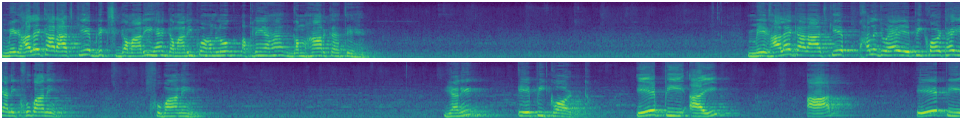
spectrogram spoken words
मेघालय का राजकीय वृक्ष गमारी है। गमारी को हम लोग अपने यहाँ गम्हार कहते हैं। मेघालय का राजकीय फल जो है, एपिकॉट है, यानी खुबानी। खुबानी। यानी apricot. A P I R A P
